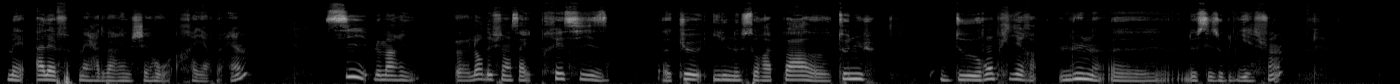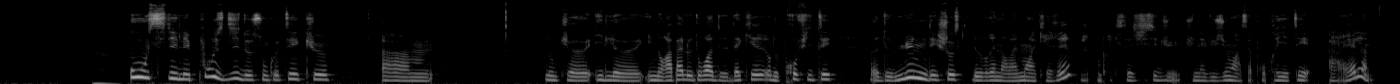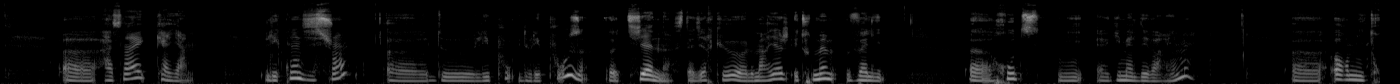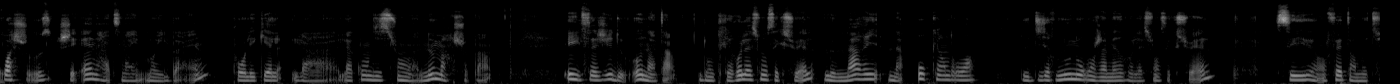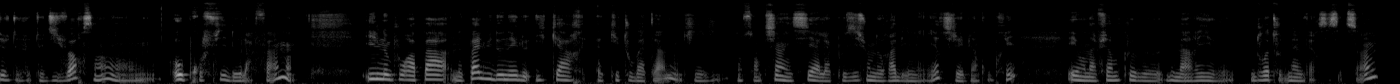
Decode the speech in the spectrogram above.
mais alef mehadvarim shehu chayev bahem. Si le mari, euh, lors des fiançailles, précise euh, qu'il ne sera pas euh, tenu de remplir l'une de ses obligations, ou si l'épouse dit de son côté que donc il, il n'aura pas le droit d'acquérir, de, profiter de l'une des choses qu'il devrait normalement acquérir, j'ai compris qu'il s'agissait d'une allusion à sa propriété à elle, Hasnai Kayam. Les conditions euh, de l'épouse euh, tiennent, c'est-à-dire que euh, le mariage est tout de même valide. Chutz mi gimel devarim, hormis trois choses, chez En Hatnaim Moilbaen, pour lesquelles la, condition ne marche pas. Et il s'agit de onata, donc les relations sexuelles. Le mari n'a aucun droit de dire nous n'aurons jamais de relations sexuelles. C'est en fait un motif de, divorce hein, au profit de la femme. Il ne pourra pas ne pas lui donner le Ikar Ketubatan, qui on s'en tient ici à la position de Rabbi Meir, si j'ai bien compris, et on affirme que le, mari euh, doit tout de même verser cette somme,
